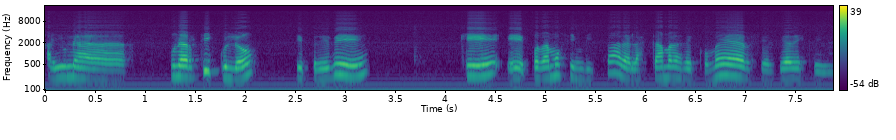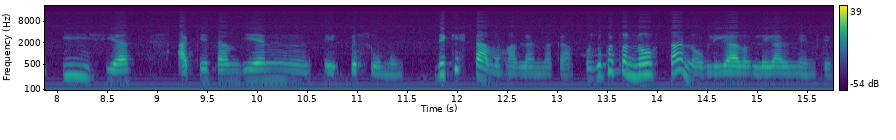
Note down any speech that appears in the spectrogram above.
hay una un artículo que prevé que eh, podamos invitar a las cámaras de comercio, entidades crediticias, a que también se sumen. ¿De qué estamos hablando acá? Por supuesto no están obligados legalmente,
